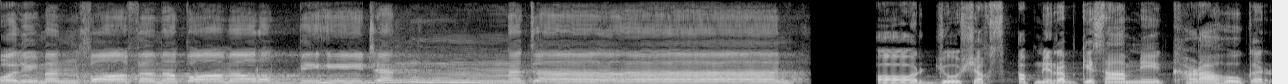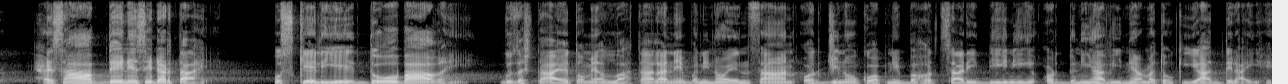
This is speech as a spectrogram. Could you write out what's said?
وَلِمَنْ خَافَ مَقَامَ رَبِّهِ جَنَّتَانِ اور جو شخص اپنے رب کے سامنے کھڑا ہو کر حساب دینے سے ڈرتا ہے، اس کے لیے دو باغ ہیں۔ گزشتہ آیتوں میں اللہ تعالیٰ نے بنی نوع انسان اور جنوں کو اپنی بہت ساری دینی اور دنیاوی نعمتوں کی یاد دلائی ہے۔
